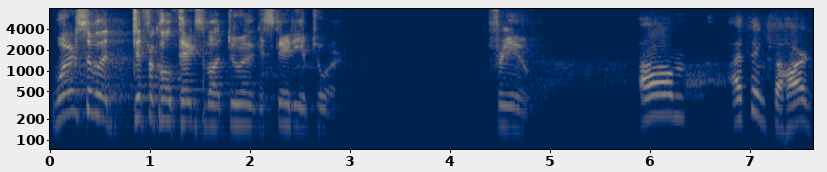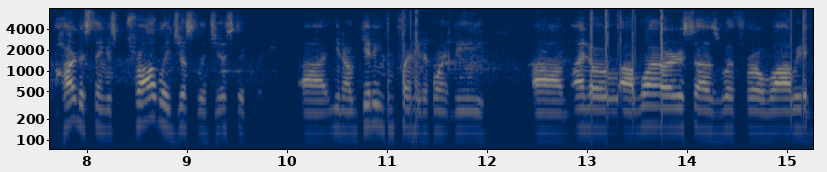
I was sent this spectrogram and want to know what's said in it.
What are some of the difficult things about doing a stadium tour for you? um i think the hard hardest thing is probably just logistically uh, you know getting from point a to point b um, i know uh, one artist i was with for a while we did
